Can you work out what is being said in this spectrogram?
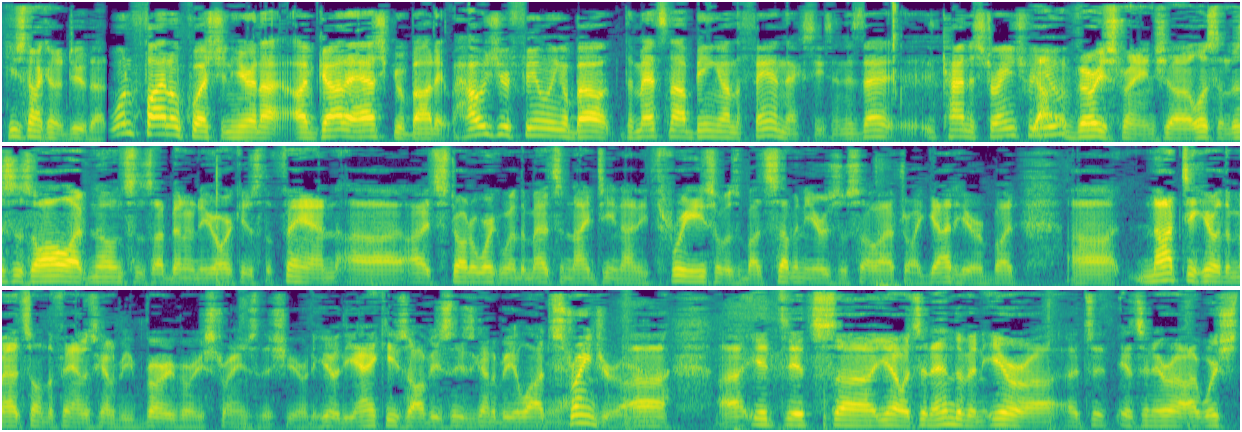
he's not going to do that. One final question here, and I, I've got to ask you about it. How's your feeling about the Mets not being on the fan next season? Is that kind of strange for Yeah, you? very strange. Uh, listen, this is all I've known since I've been in New York is the fan. Uh, I started working with the Mets in 1993, so it was about seven years or so after I got here. But uh, not to hear the Mets on the fan is going to be very, very strange this year. To hear the Yankees, obviously, is going to be a lot stranger. Uh, uh, it, it's uh, you know, it's an end of an era. It's it's an era I wish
